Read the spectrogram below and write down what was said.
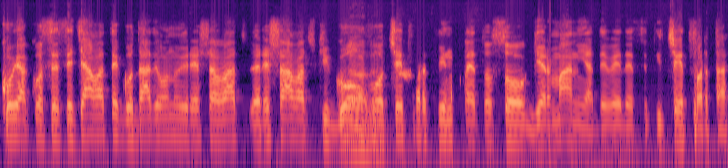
кој ако се сеќавате го даде оној решавач, решавачки гол Да, да. во четвртфиналето со Германија 94-та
